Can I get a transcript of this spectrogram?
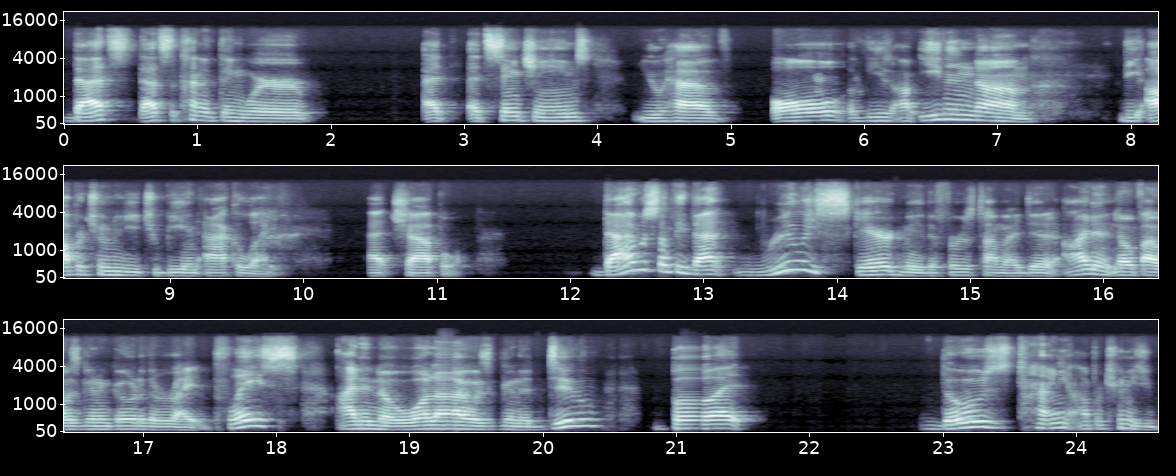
That's that's the kind of thing where at at St. James you have all of these, even um, the opportunity to be an acolyte at chapel that was something that really scared me the first time I did it. I didn't know if I was going to go to the right place. I didn't know what I was going to do, but those tiny opportunities you,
